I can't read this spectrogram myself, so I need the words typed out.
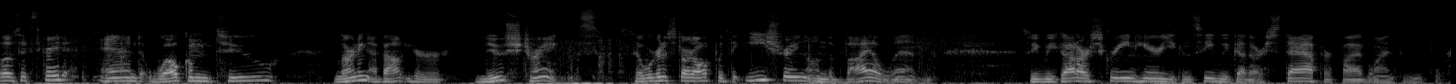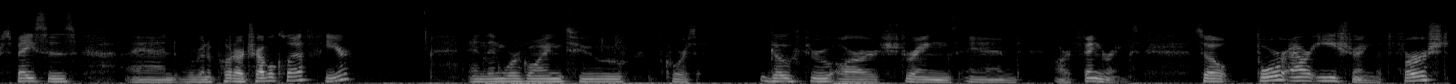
Hello, sixth grade, and welcome to learning about your new strings. So we're going to start off with the E string on the violin. So we've got our screen here. You can see we've got our staff, our five lines and four spaces, and we're going to put our treble clef here, and then we're going to, of course, go through our strings and our fingerings. So for our E string, the first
